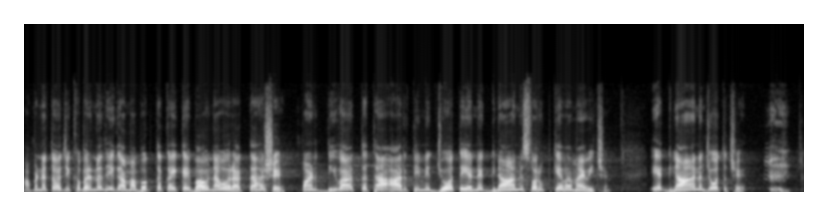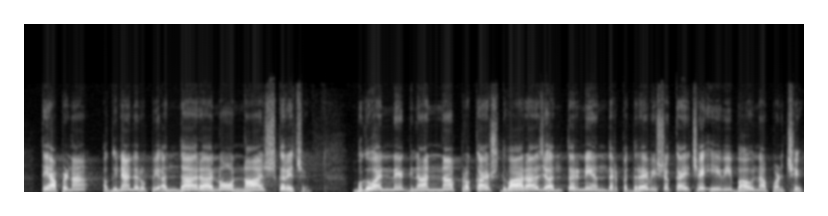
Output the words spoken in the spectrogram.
આપણને તો હજી ખબર નથી કે આમાં ભક્ત કઈ કઈ ભાવનાઓ રાખતા હશે, પણ દીવા તથા આરતીની જ્યોત એને જ્ઞાન સ્વરૂપ કહેવામાં આવી છે. એ જ્ઞાન જ્યોત છે. તે આપણા અજ્ઞાનરૂપી અંધારાનો નાશ કરે છે. ભગવાનને જ્ઞાનના પ્રકાશ દ્વારા જ અંતરની અંદર પધરાવી શકાય છે એવી ભાવના પણ છે.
